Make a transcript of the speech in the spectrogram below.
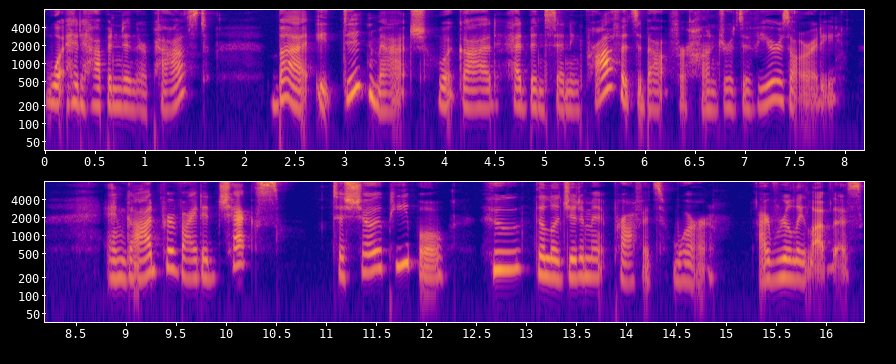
what had happened in their past, but it did match what God had been sending prophets about for hundreds of years already. And God provided checks to show people who the legitimate prophets were. I really love this.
